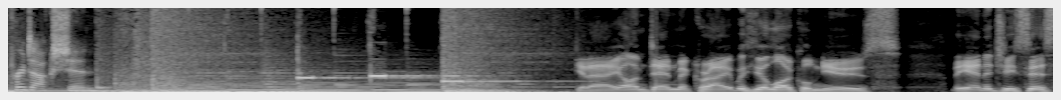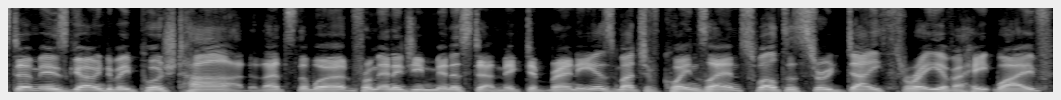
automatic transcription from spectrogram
production. G'day, I'm Dan McRae with your local news. The energy system is going to be pushed hard. That's the word from Energy Minister Mick de Brenni as much of Queensland swelters through day three of a heatwave.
